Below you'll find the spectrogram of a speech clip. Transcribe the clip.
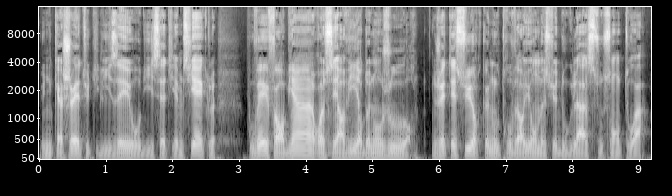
Une cachette utilisée au XVIIe siècle pouvait fort bien resservir de nos jours. J'étais sûr que nous trouverions M. Douglas sous son toit.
